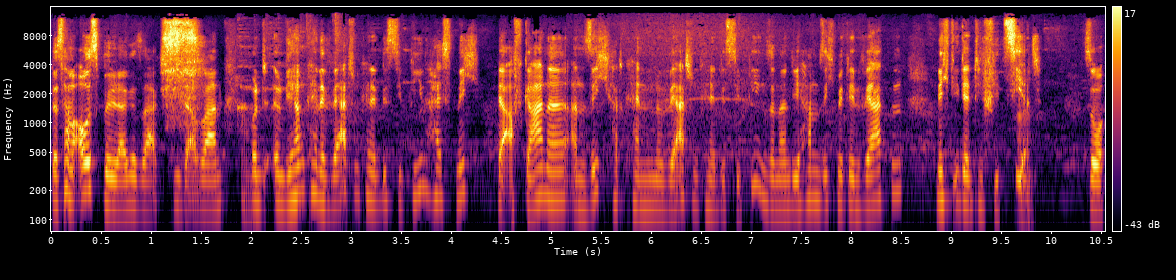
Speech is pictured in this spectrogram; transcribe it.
das haben Ausbilder gesagt, die da waren. Und ähm, die haben keine Werte und keine Disziplin, heißt nicht, der Afghane an sich hat keine Werte und keine Disziplin, sondern die haben sich mit den Werten nicht identifiziert So,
